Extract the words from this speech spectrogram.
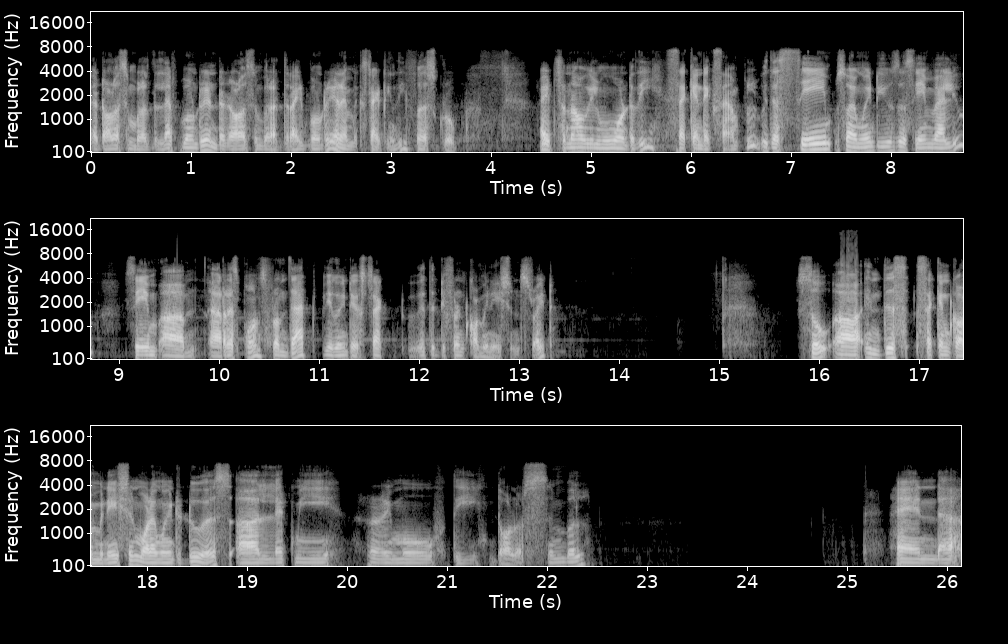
a dollar symbol at the left boundary and the dollar symbol at the right boundary and I'm extracting the first group right so now we'll move on to the second example with the same so I'm going to use the same value same um, uh, response. From that we're going to extract with the different combinations right? So uh, in this second combination, what I'm going to do is uh, let me remove the dollar symbol. And uh,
